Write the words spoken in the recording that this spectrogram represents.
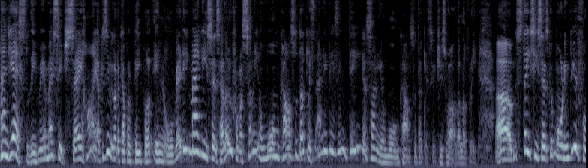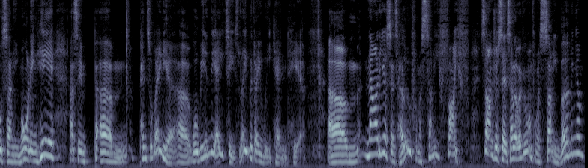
and yes, leave me a message. Say hi. I can see we've got a couple of people in already. Maggie says hello from a sunny and warm Castle Douglas, and it is indeed a sunny and warm Castle Douglas, which is rather lovely. Um, Stacey says good morning, beautiful sunny morning here. That's in um, Pennsylvania. Uh, we'll be in the 80s, Labor Day weekend here. Um, Nadia says hello from a sunny Fife. Sandra says hello everyone from a sunny Birmingham.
